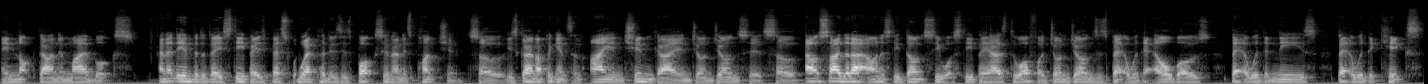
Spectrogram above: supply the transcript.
a knockdown in my books. And at the end of the day, Stipe's best weapon is his boxing and his punching. So he's going up against an iron chin guy in Jon Jones here. So outside of that, I honestly don't see what Stipe has to offer. Jon Jones is better with the elbows, better with the knees, better with the kicks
